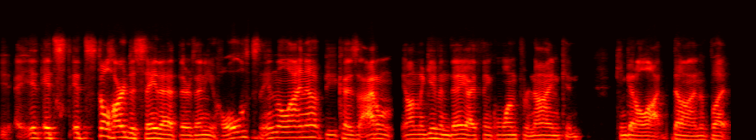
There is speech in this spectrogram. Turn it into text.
it's it's still hard to say that there's any holes in the lineup because I don't on a given day I think one through nine can can get a lot done, but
